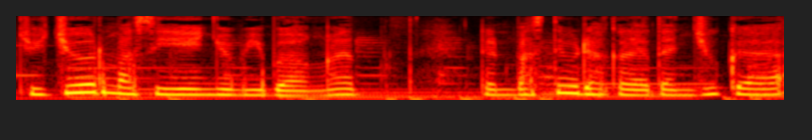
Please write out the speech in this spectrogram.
Jujur masih newbie banget dan pasti udah kelihatan juga.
